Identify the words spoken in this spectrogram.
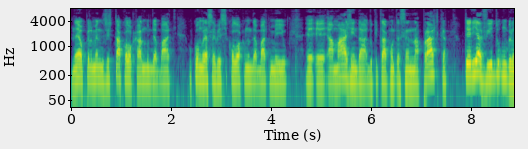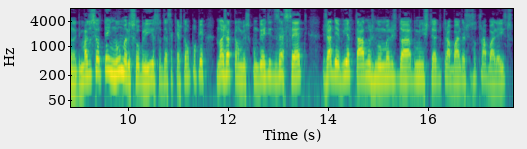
né, ou pelo menos está colocado no debate, o Congresso às vezes se coloca no debate meio é, é, à margem da, do que está acontecendo na prática, teria havido um grande. Mas o senhor tem números sobre isso, dessa questão, porque nós já estamos com desde 17, já devia estar nos números da, do Ministério do Trabalho, da Justiça do Trabalho, é isso?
